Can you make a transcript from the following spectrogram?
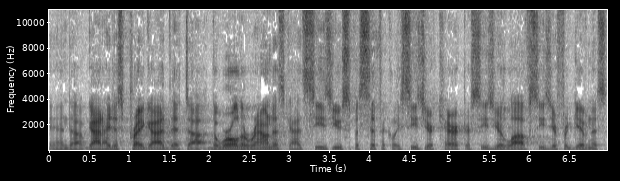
And uh, God, I just pray, God, that uh, the world around us, God, sees you specifically, sees your character, sees your love, sees your forgiveness,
